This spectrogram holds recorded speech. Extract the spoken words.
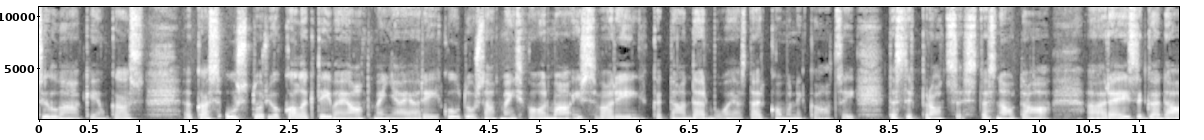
cilvēkiem, kas, kas uztur, jo kolektīvai atmiņai arī kultūras atmiņas formā ir svarīgi, ka tā darbojas, tā ir komunikācija, tas ir process. Tas nav tā reizi gadā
